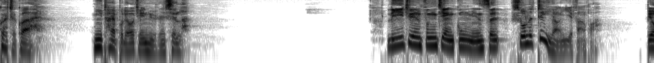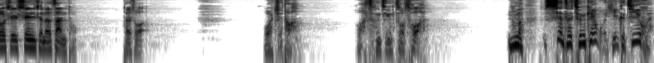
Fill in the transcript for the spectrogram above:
怪只怪你太不了解女人心了。李俊峰见龚民森说了这样一番话，表示深深的赞同。他说：“我知道，我曾经做错了。那么现在，请给我一个机会，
